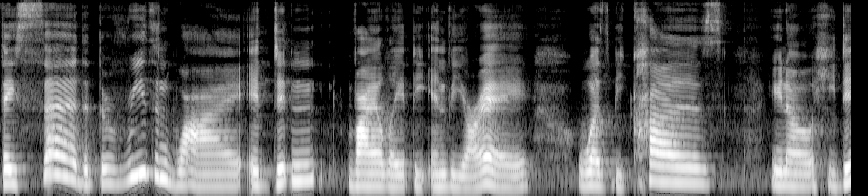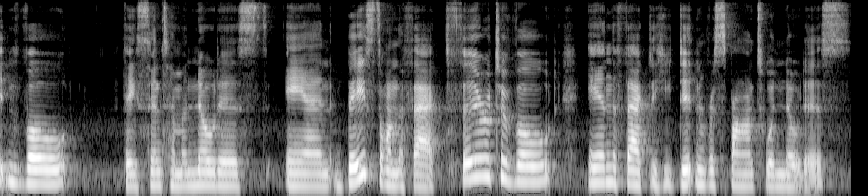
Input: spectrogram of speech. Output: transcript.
they said that the reason why it didn't violate the NVRA was because, you know, he didn't vote, they sent him a notice, and based on the fact, failure to vote, and the fact that he didn't respond to a notice,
